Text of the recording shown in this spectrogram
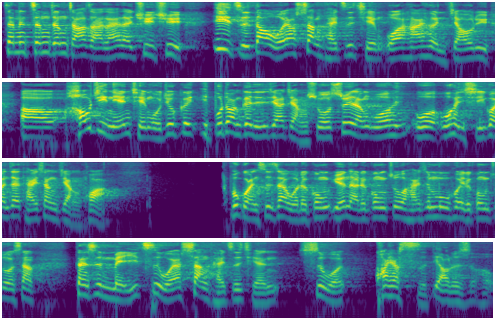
在那边挣挣扎扎，来来去去，一直到我要上台之前，我还很焦虑。呃，好几年前我就跟不断跟人家讲说，虽然我很我我很习惯在台上讲话，不管是在我的工原来的工作还是幕会的工作上，但是每一次我要上台之前，是我快要死掉的时候。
